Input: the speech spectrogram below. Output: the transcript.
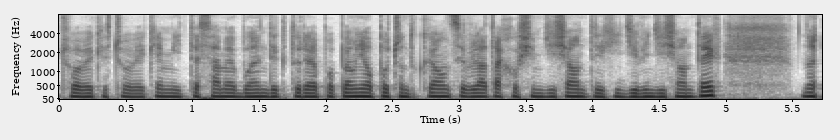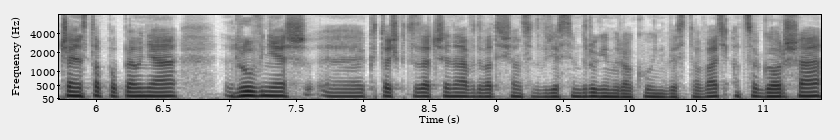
człowiek jest człowiekiem i te same błędy, które popełniał początkujący w latach 80. i 90., no często popełnia również e, ktoś, kto zaczyna w 2022 roku inwestować, a co gorsza,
